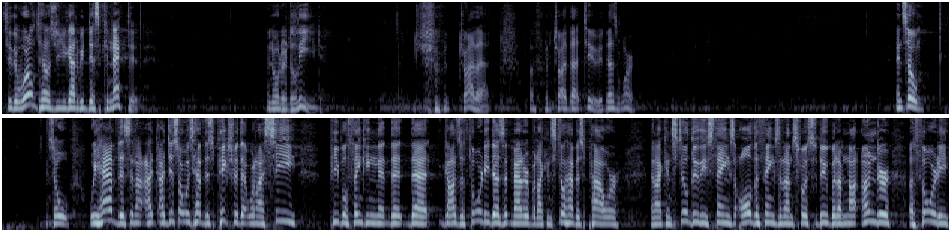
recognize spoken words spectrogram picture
See, the world tells you you got to be disconnected in order to lead. Try that. I've tried that too. It doesn't work. And so, so we have this, and I, I just always have this picture that when I see people thinking that, that, that God's authority doesn't matter, but I can still have his power and I can still do these things, all the things that I'm supposed to do, but I'm not under authority.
